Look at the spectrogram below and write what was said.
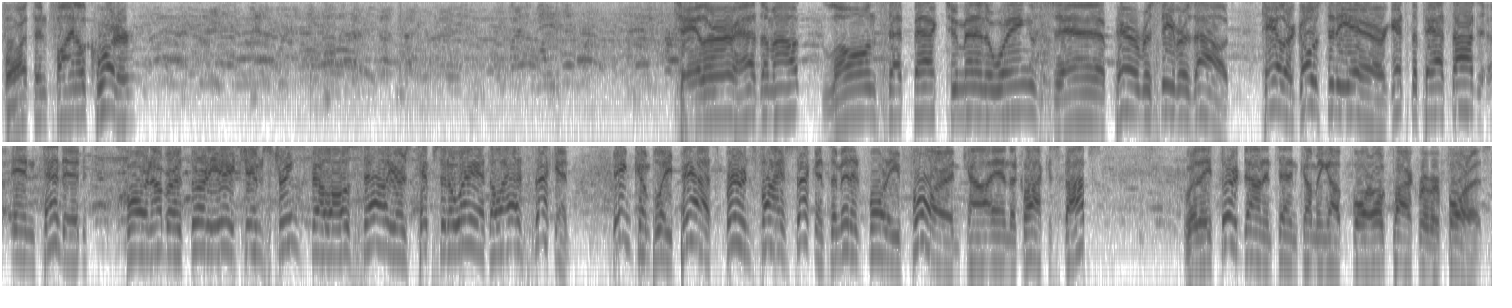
Fourth and final quarter. Taylor has him out. Lone setback, two men in the wings, and a pair of receivers out. Taylor goes to the air, gets the pass out intended for number 38, Jim Stringfellow. Salyers tips it away at the last second. Incomplete pass, burns five seconds, a minute 44, and, and the clock stops with a third down and 10 coming up for Oak Park River Forest.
